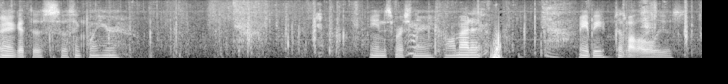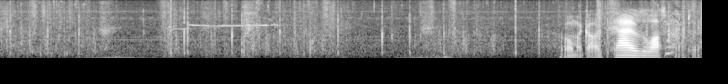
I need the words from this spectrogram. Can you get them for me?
I'm sync point here. And this mercenary. While I'm at it. Maybe, depends what level he is. Oh my god, that was a lost point there.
